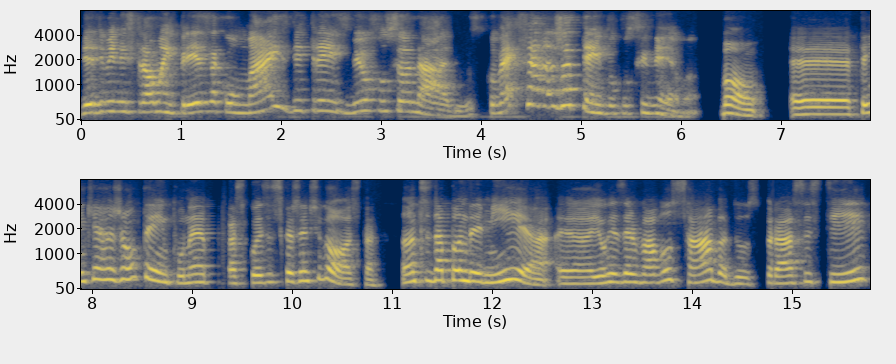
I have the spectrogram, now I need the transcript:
de administrar uma empresa com mais de 3 mil funcionários. Como é que você arranja tempo para o cinema? Bom, é, tem que arranjar um tempo, né, para as coisas que a gente gosta. Antes da pandemia, é, eu reservava os sábados para assistir,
